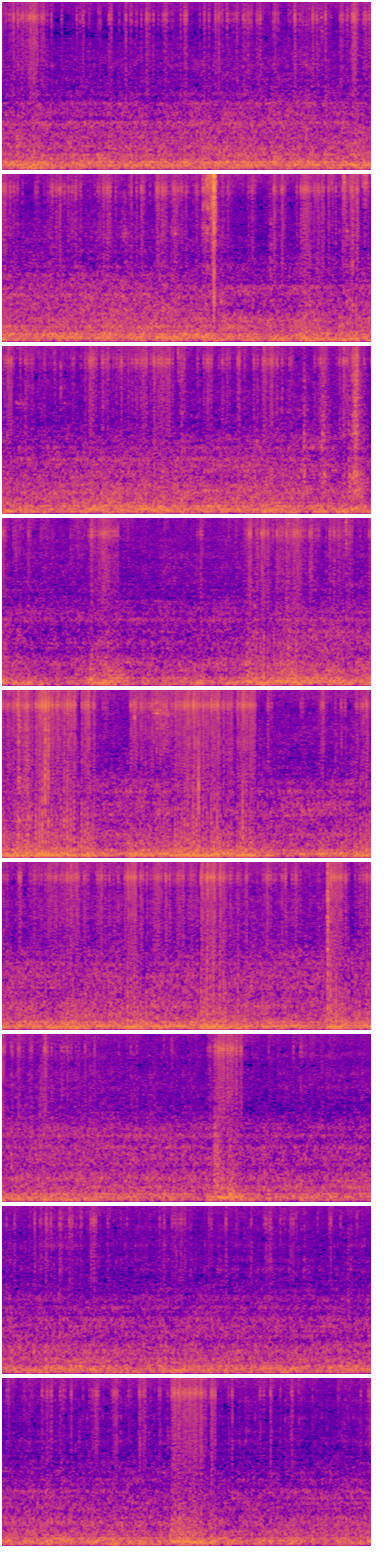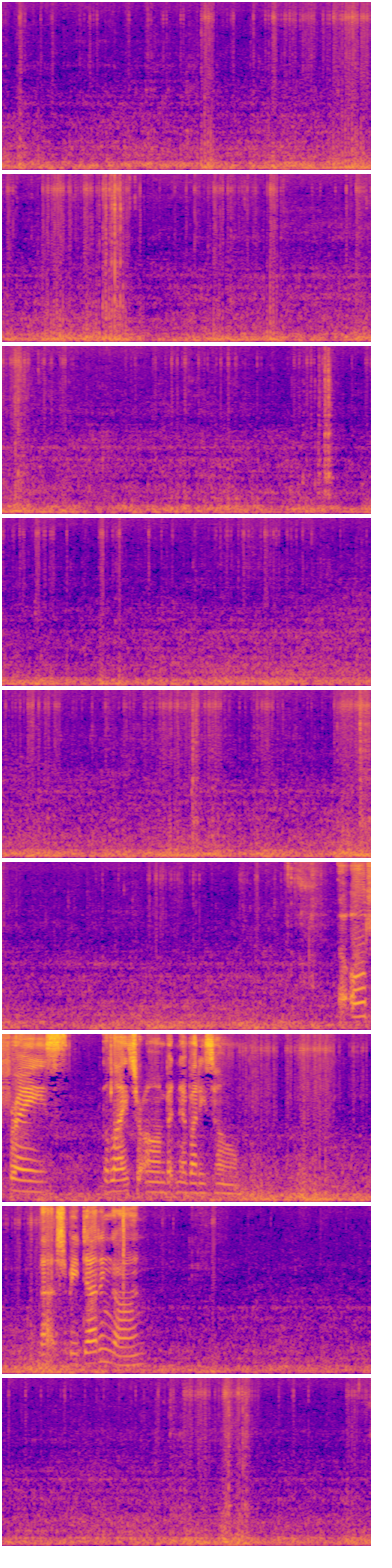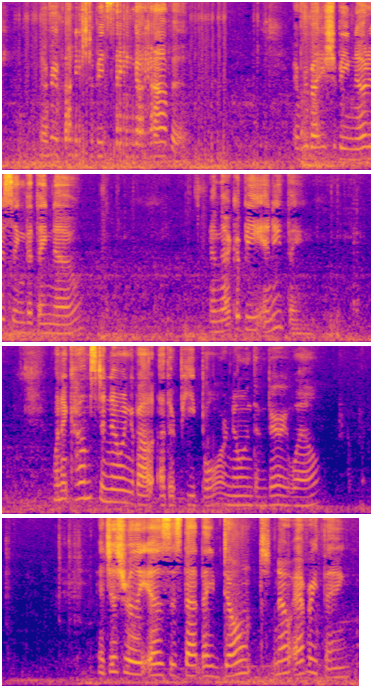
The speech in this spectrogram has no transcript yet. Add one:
The old phrase, the lights are on but nobody's home. That should be dead and gone. Everybody should be saying, I have it. Everybody should be noticing that they know. And that could be anything. When it comes to knowing about other people or knowing them very well, it just really is is that they don't know everything.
